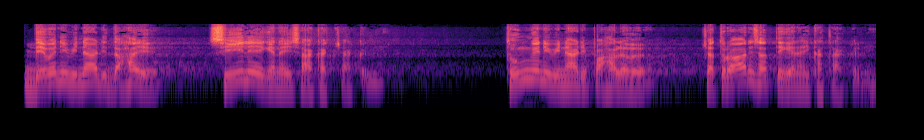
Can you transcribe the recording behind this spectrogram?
දෙවනි විනාඩි දහය සීලය ගැන ඉසාකච්ඡා කළි. තුන්වෙනි විනාඩි පහළව චතුරාරි සත්‍ය ගැනයි කතා කළේ.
